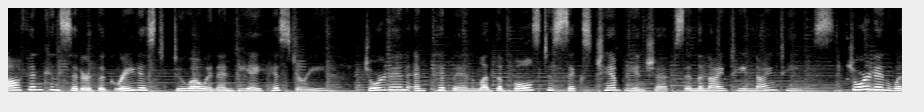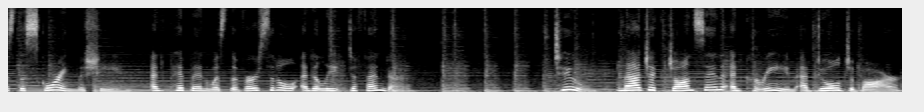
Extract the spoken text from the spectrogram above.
Often considered the greatest duo in NBA history, Jordan and Pippen led the Bulls to six championships in the 1990s. Jordan was the scoring machine, and Pippen was the versatile and elite defender. 2. Magic Johnson and Kareem Abdul-Jabbar,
